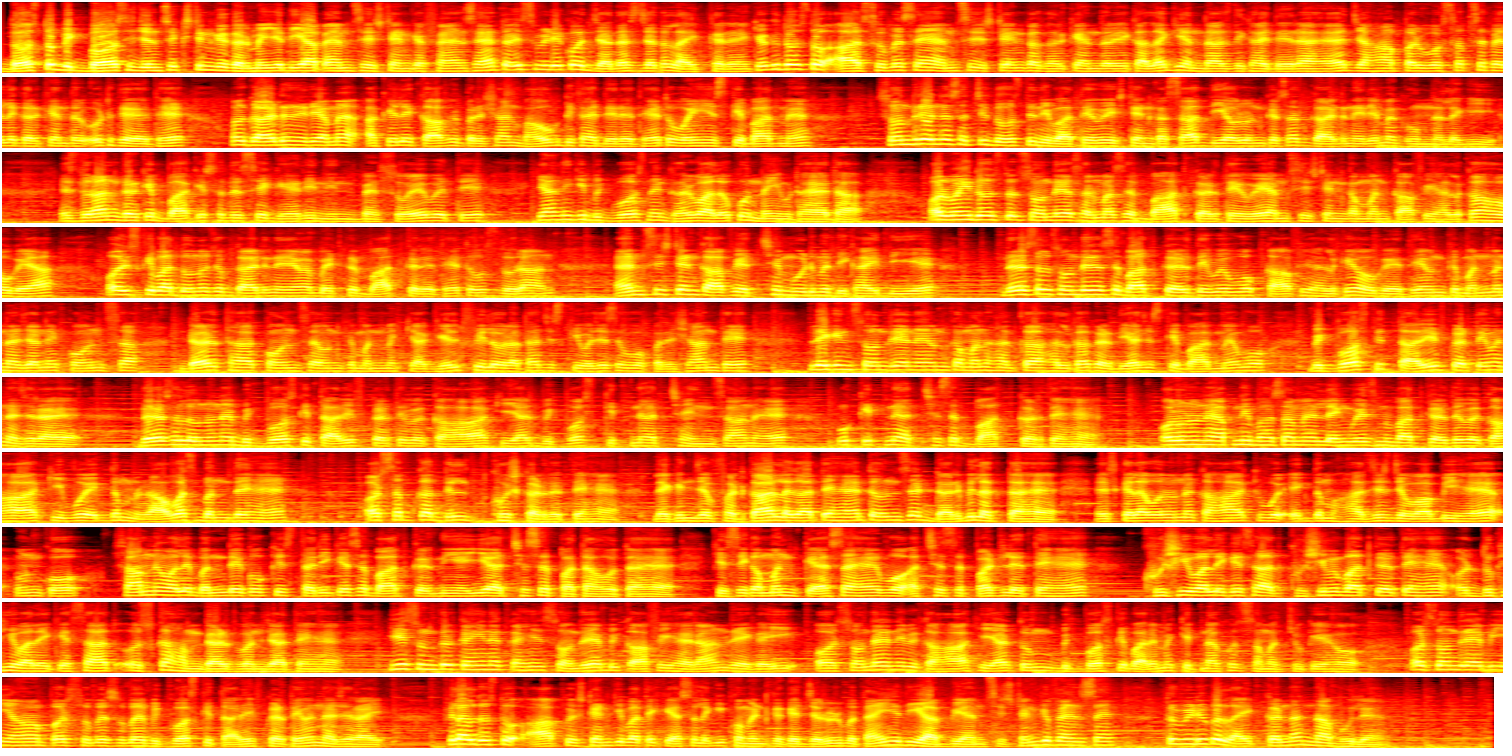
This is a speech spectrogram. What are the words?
दोस्तों big boss season 16 के घर में यदि आप एम सी स्टेन के फैंस हैं तो इस वीडियो को ज़्यादा से ज़्यादा लाइक करें, क्योंकि दोस्तों, आज सुबह से एम सी स्टेन का घर के अंदर एक अलग ही अंदाज दिखाई दे रहा है, जहाँ पर वो सबसे पहले घर के अंदर उठ गए थे और गार्डन एरिया में अकेले काफ़ी परेशान भावुक दिखाई दे रहे थे। तो वहीं इसके बाद में सौंदर्य ने सच्ची दोस्ती निभाते हुए स्टेन का साथ दिया और उनके साथ गार्डन एरिया में घूमने लगी। इस दौरान घर के बाकी सदस्य गहरी नींद में सोए हुए थे, यानी कि बिग बॉस ने घर वालों को नहीं उठाया था। और वहीं दोस्तों सौंदर्या शर्मा से बात करते हुए एम सी स्टेन का मन काफ़ी हल्का हो गया और इसके बाद दोनों जब गार्डन एरिया में बैठकर बात कर रहे थे तो उस दौरान एम सी स्टेन काफ़ी अच्छे मूड में दिखाई दिए। दरअसल सौंदर्य से बात करते हुए वो काफ़ी हल्के हो गए थे। उनके मन में न जाने कौन सा डर था, कौन सा उनके मन में क्या गिल्ट फील हो रहा था, जिसकी वजह से वो परेशान थे। लेकिन सौंदर्य ने उनका मन हल्का हल्का कर दिया, जिसके बाद में वो बिग बॉस की तारीफ़ करते हुए नज़र आए। दरअसल उन्होंने बिग बॉस की तारीफ़ करते हुए कहा कि यार बिग बॉस कितने अच्छा इंसान है, वो कितने अच्छे से बात करते हैं। और उन्होंने अपनी भाषा में लैंग्वेज में बात करते हुए कहा कि वो एकदम रावस बंदे हैं और सबका दिल खुश कर देते हैं। लेकिन जब फटकार लगाते हैं तो उनसे डर भी लगता है। इसके अलावा उन्होंने कहा कि वो एकदम हाजिर जवाबी है, उनको सामने वाले बंदे को किस तरीके से बात करनी है, ये अच्छे से पता होता है। किसी का मन कैसा है, वो अच्छे से पढ़ लेते हैं खुशी वाले के साथ खुशी में बात करते हैं और दुखी वाले के साथ उसका हमदर्द बन जाते हैं। ये सुनकर कहीं ना कहीं सौंदर्य भी काफ़ी हैरान रह गई और सौंदर्य ने भी कहा कि यार तुम बिग बॉस के बारे में कितना कुछ समझ चुके हो। और सौंदर्य भी यहाँ पर सुबह सुबह बिग बॉस की तारीफ़ करते हुए नज़र आई। फ़िलहाल दोस्तों, आपको स्टैंड की बातें कैसे लगी कमेंट करके ज़रूर बताएँ। यदि आप भी एम सी स्टैंड के फैंस हैं तो वीडियो को लाइक करना ना भूलें।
